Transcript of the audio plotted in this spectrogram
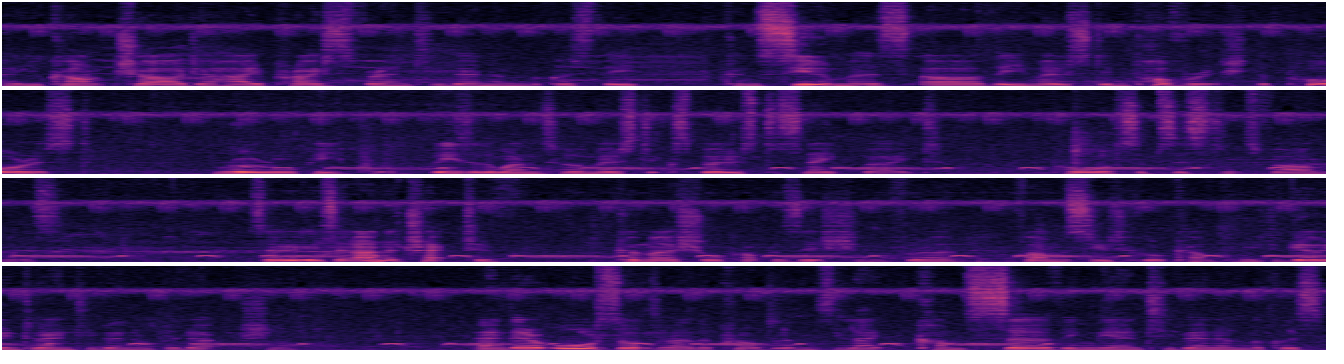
Uh, you can't charge a high price for antivenom because the consumers are the most impoverished, the poorest rural people. These are the ones who are most exposed to snakebite, poor subsistence farmers. So it's an unattractive commercial proposition for a pharmaceutical company to go into antivenom production. And there are all sorts of other problems, like conserving the antivenom because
